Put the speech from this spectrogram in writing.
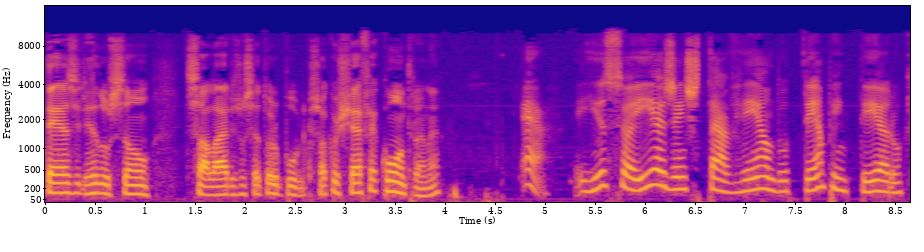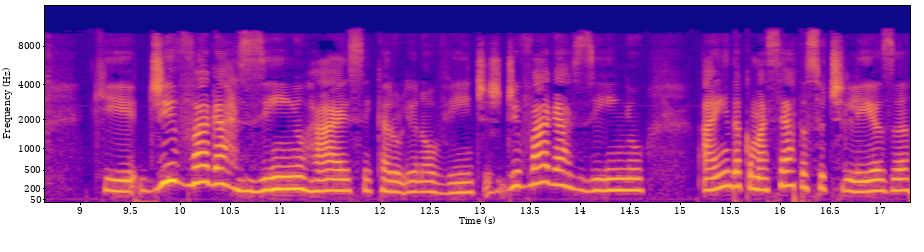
tese de redução de salários no setor público. Só que o chefe é contra, né? É, isso aí a gente está vendo o tempo inteiro que devagarzinho, Raíssa e Carolina ouvintes, devagarzinho ainda com uma certa sutileza,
